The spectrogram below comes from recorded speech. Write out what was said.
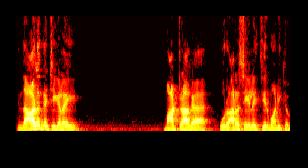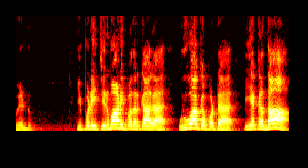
இந்த ஆளுங்கட்சிகளை மாற்றாக ஒரு அரசியலை தீர்மானிக்க வேண்டும். இப்படி தீர்மானிப்பதற்காக உருவாக்கப்பட்ட இயக்கம்தான்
